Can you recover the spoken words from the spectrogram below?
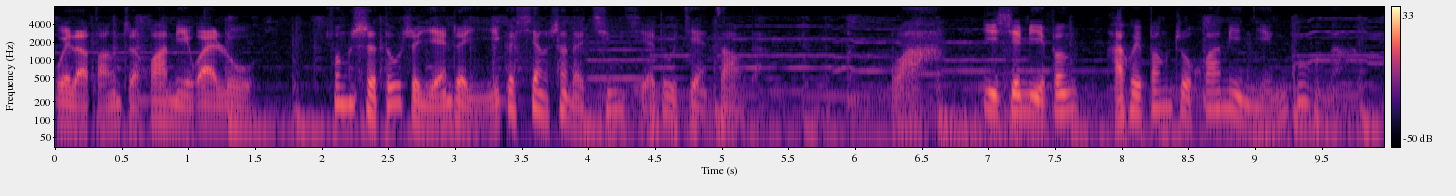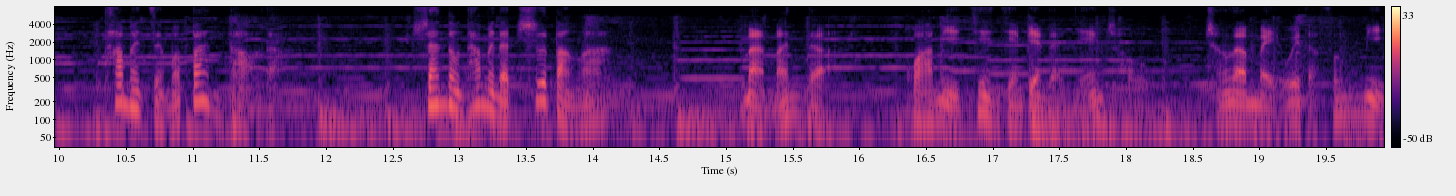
为了防止花蜜外露，蜂室都是沿着一个向上的倾斜度建造的。哇，一些蜜蜂还会帮助花蜜凝固呢，它们怎么办到的？扇动它们的翅膀啊，慢慢的。花蜜渐渐变得粘稠，成了美味的蜂蜜。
